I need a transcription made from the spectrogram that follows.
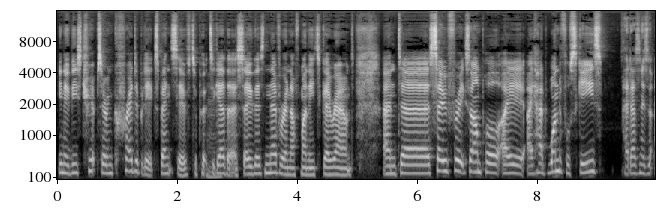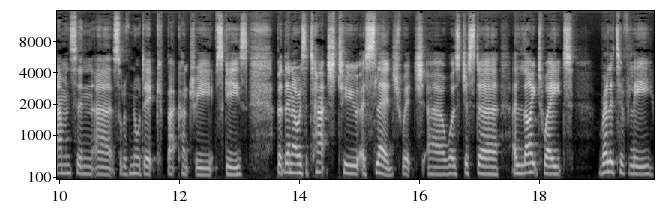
you know, these trips are incredibly expensive to put mm. together, so there's never enough money to go around. And uh, so, for example, I, I had wonderful skis had Asnes Amundsen uh, sort of Nordic backcountry skis. But then I was attached to a sledge, which uh, was just a, a, lightweight, relatively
